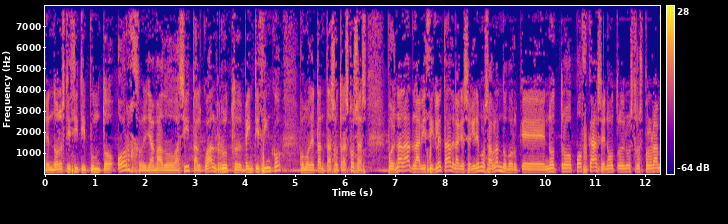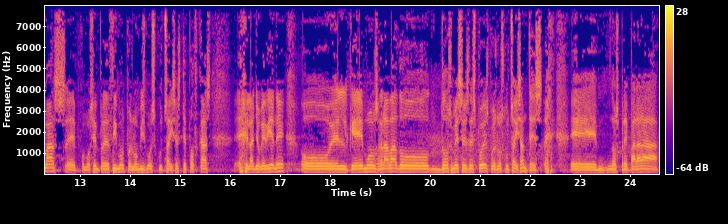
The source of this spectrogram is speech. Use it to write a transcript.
en donosticity.org llamado así, tal cual, Route 25 como de tantas otras cosas. Pues nada, la bicicleta, de la que seguiremos hablando, porque en otro podcast, en otro de nuestros programas, eh, como siempre decimos, pues lo mismo escucháis este podcast el año que viene o el que hemos grabado dos meses después, pues lo escucháis antes. Eh, nos preparará,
